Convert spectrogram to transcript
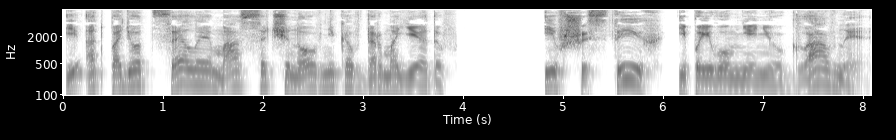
и отпадет целая масса чиновников-дармоедов. И в-шестых, и по его мнению главное,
